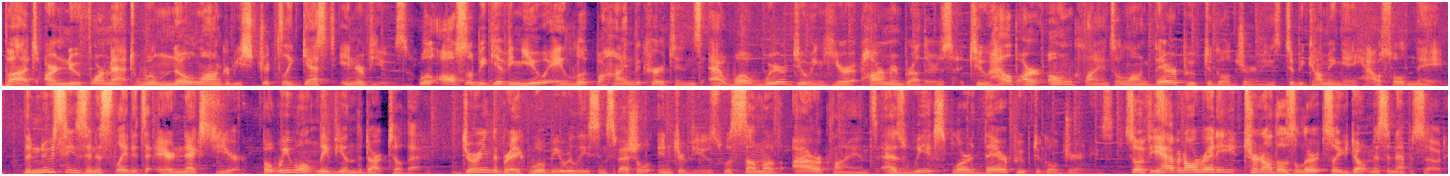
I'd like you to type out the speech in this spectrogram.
But our new format will no longer be strictly guest interviews. We'll also be giving you a look behind the curtains at what we're doing here at Harmon Brothers to help our own clients along their poop to gold journeys to becoming a household name. The new season is slated to air next year, but we won't leave you in the dark till then. During the break, we'll be releasing special interviews with some of our clients as we explore their poop to gold journeys. So if you haven't already, turn on those alerts so you don't miss an episode.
